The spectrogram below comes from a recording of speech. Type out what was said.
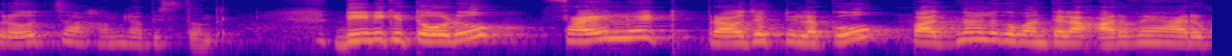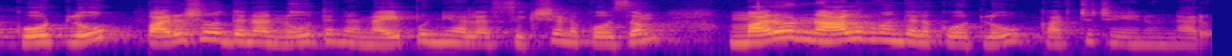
ప్రోత్సాహం లభిస్తుంది. దీనికి తోడు పైలట్ ప్రాజెక్టులకు పద్నాలుగు వందల అరవై ఆరు కోట్లు పరిశోధన నూతన నైపుణ్యాల శిక్షణ కోసం మరో నాలుగు వందల కోట్లు ఖర్చు చేయనున్నారు.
